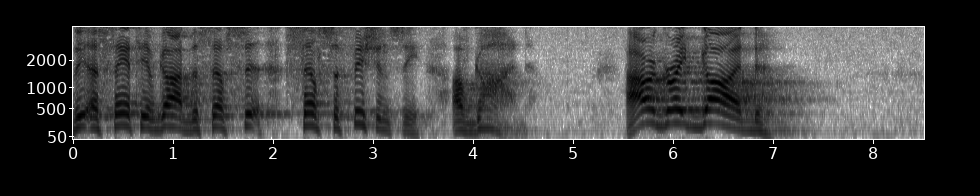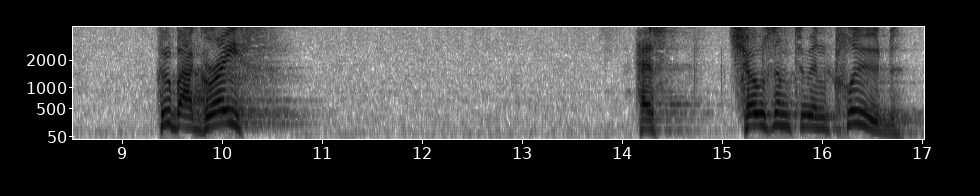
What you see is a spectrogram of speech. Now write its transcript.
the aseity of God, the self sufficiency of God. Our great God, who by grace has chosen to include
